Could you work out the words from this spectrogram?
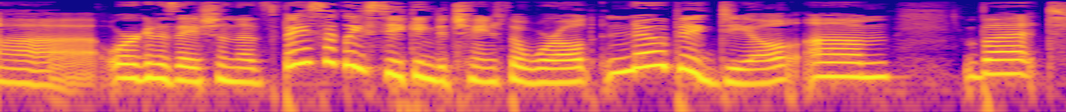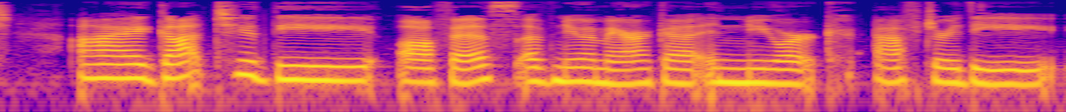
uh, organization that's basically seeking to change the world. No big deal. Um, but I got to the office of New America in New York after the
